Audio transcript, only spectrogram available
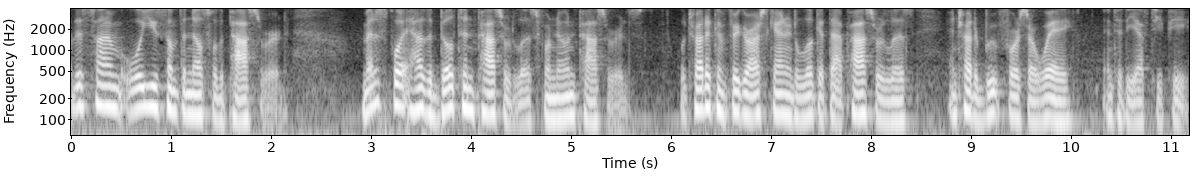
But this time, we'll use something else for the password. Metasploit has a built-in password list for known passwords. We'll try to configure our scanner to look at that password list and try to brute force our way into the FTP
